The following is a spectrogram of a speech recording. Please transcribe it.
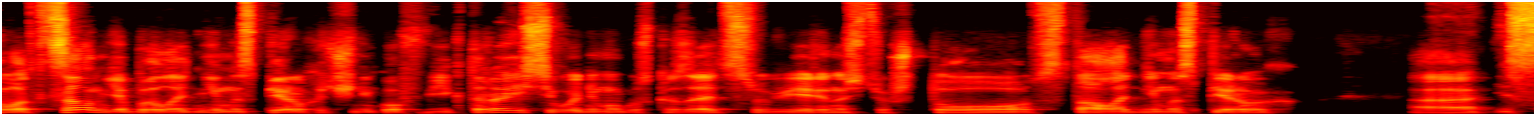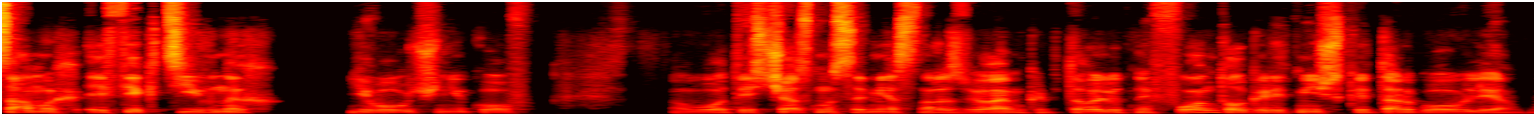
Вот, в целом я был одним из первых учеников Виктора, и сегодня могу сказать с уверенностью, что стал одним из первых э, и самых эффективных его учеников. Вот, и сейчас мы совместно развиваем криптовалютный фонд алгоритмической торговли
